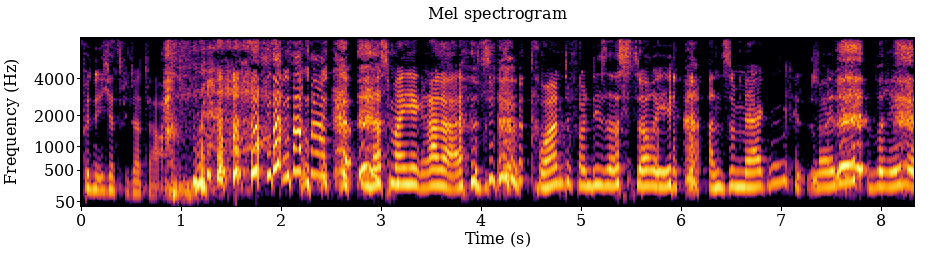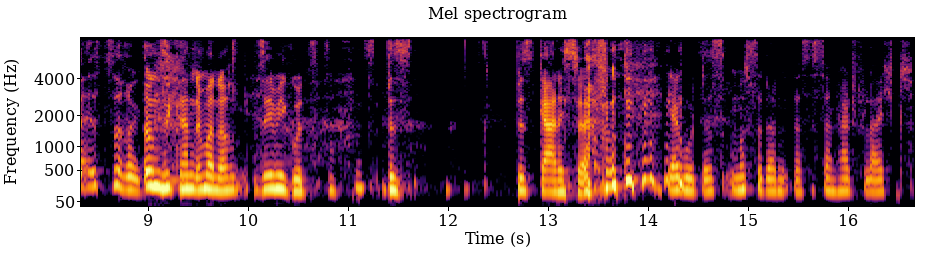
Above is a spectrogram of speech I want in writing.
bin ich jetzt wieder da. um das mal hier gerade als Pointe von dieser Story anzumerken. Leute, Verena ist zurück. Und sie kann immer noch semi-gut bis, bis gar nicht surfen. Ja gut, das musste dann, das ist dann halt vielleicht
